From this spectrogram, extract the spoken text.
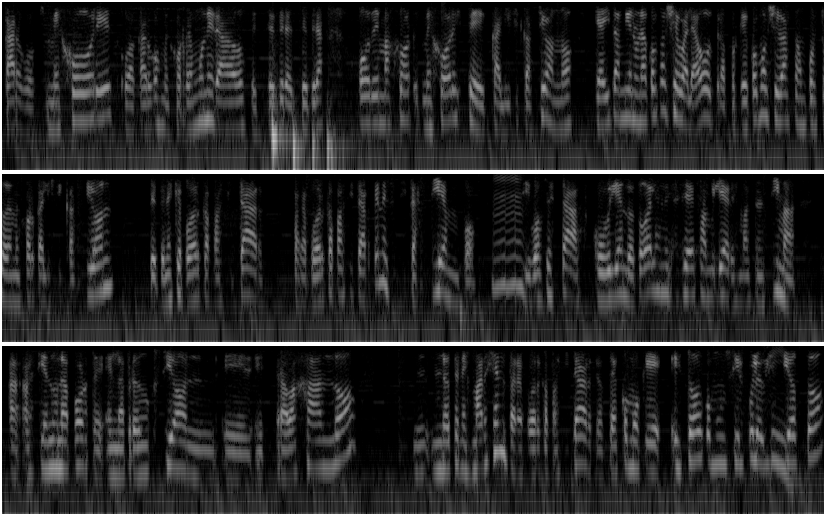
cargos mejores o a cargos mejor remunerados, etcétera, etcétera, o de mejor, mejor este, calificación, ¿no? Que ahí también una cosa lleva a la otra, porque cómo llegas a un puesto de mejor calificación, te tenés que poder capacitar. Para poder capacitarte necesitas tiempo. Mm. Si vos estás cubriendo todas las necesidades familiares, más encima haciendo un aporte en la producción, eh, eh, trabajando, no tenés margen para poder capacitarte. O sea, es como que es todo como un círculo vicioso.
